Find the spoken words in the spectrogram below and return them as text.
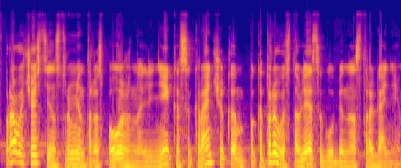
В правой части инструмента расположена линейка с экранчиком, по которой выставляется глубина строгания.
